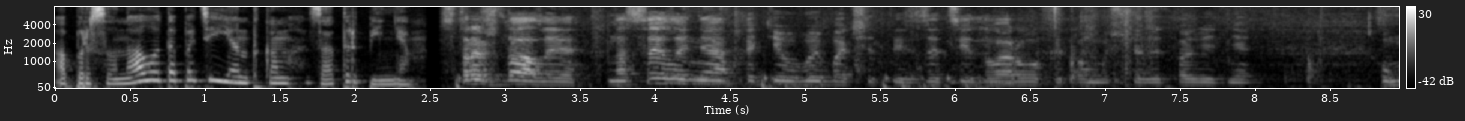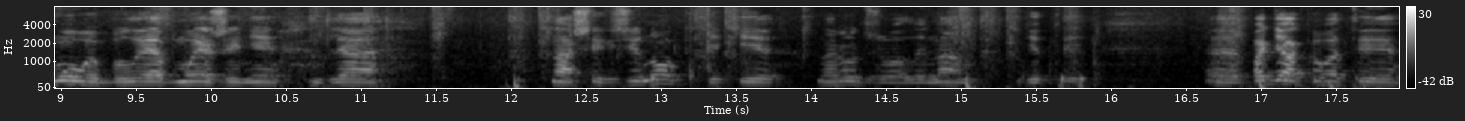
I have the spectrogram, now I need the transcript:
а персоналу та пацієнткам за терпіння. Страждали населення, хотів вибачитись за ці два роки, тому що відповідні умови були обмежені для наших жінок, які народжували нам дітей. Е, Подякувати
